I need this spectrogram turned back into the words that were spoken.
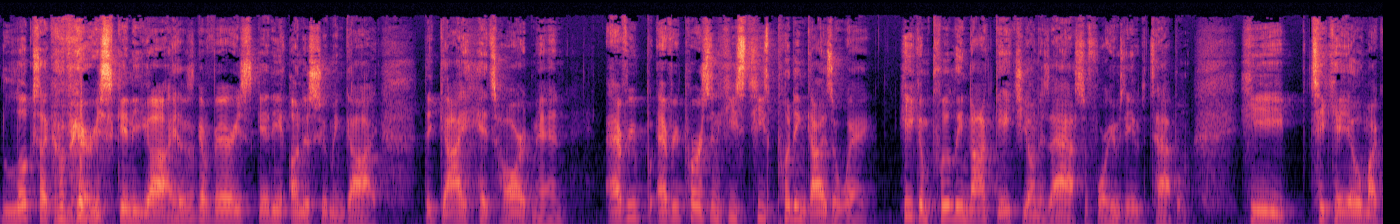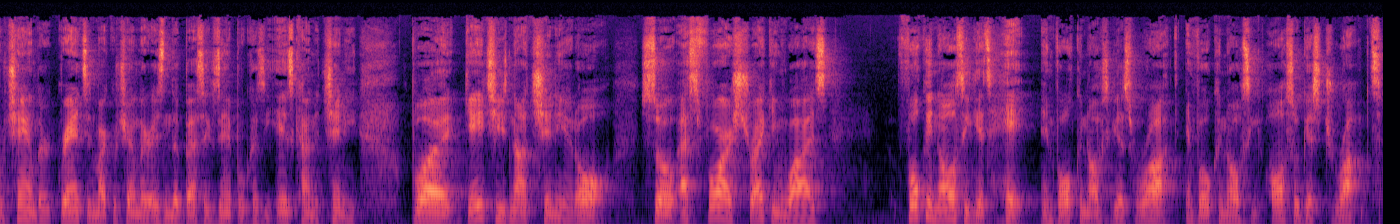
looks like a very skinny guy. He looks like a very skinny, unassuming guy. The guy hits hard, man. Every every person he's he's putting guys away. He completely knocked Gaethje on his ass before he was able to tap him. He TKO Michael Chandler. Granted, Michael Chandler isn't the best example because he is kind of chinny, but Gaethje's not chinny at all. So as far as striking wise, Volkanovski gets hit and Volkanovski gets rocked and Volkanovski also gets dropped.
